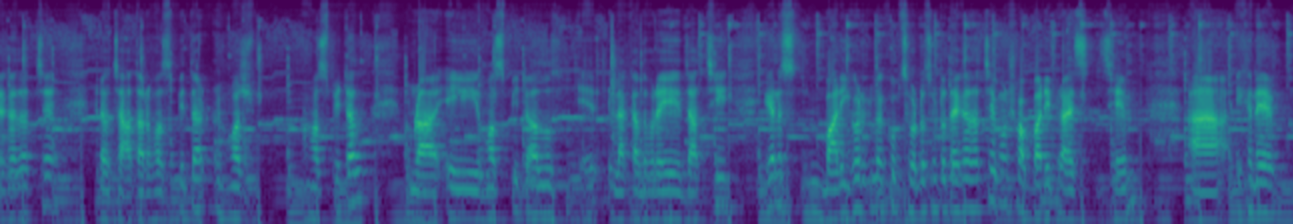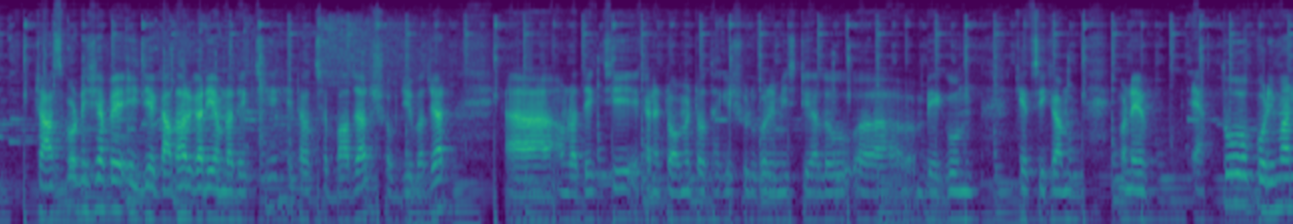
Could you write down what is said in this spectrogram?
দেখা যাচ্ছে। এটা হচ্ছে আতার হসপিটাল হসপিটাল আমরা এই হসপিটাল এলাকা ধরে যাচ্ছি। এখানে বাড়িঘরগুলো খুব ছোট ছোট দেখা যাচ্ছে এবং সব বাড়ি প্রায় সেম এখানে ট্রান্সপোর্ট হিসাবে এই যে গাধার গাড়ি আমরা দেখছি, এটা হচ্ছে বাজার, সবজি বাজার। আমরা দেখছি এখানে টমেটো থেকে শুরু করে মিষ্টি আলু বেগুন, ক্যাপসিকাম মানে এত পরিমাণ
